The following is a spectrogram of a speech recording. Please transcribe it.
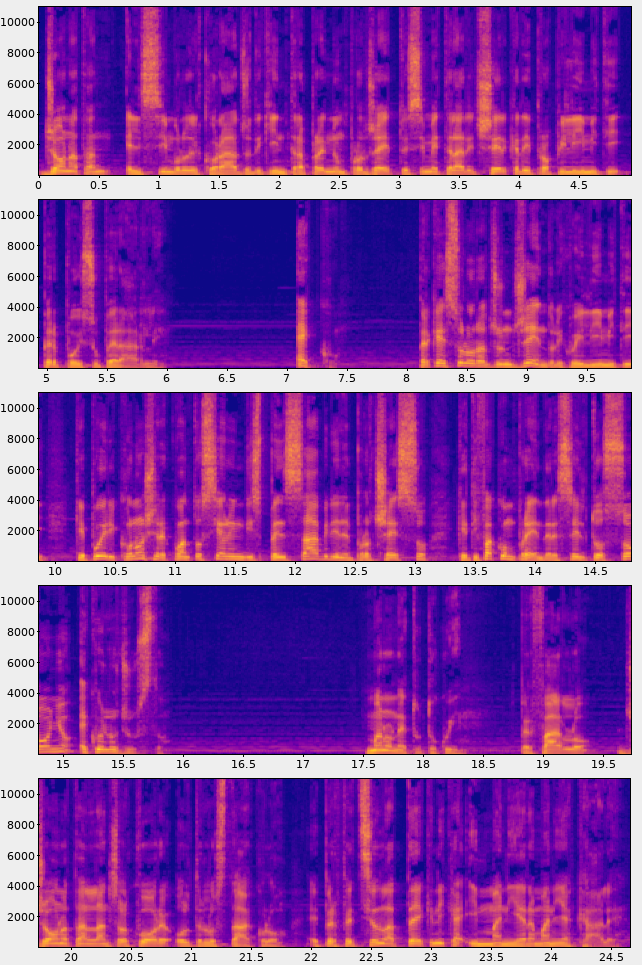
Jonathan è il simbolo del coraggio di chi intraprende un progetto e si mette alla ricerca dei propri limiti per poi superarli. Ecco, perché è solo raggiungendoli quei limiti che puoi riconoscere quanto siano indispensabili nel processo che ti fa comprendere se il tuo sogno è quello giusto. Ma non è tutto qui. Per farlo, Jonathan lancia il cuore oltre l'ostacolo e perfeziona la tecnica in maniera maniacale.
